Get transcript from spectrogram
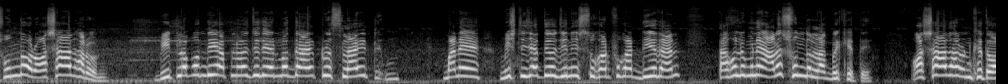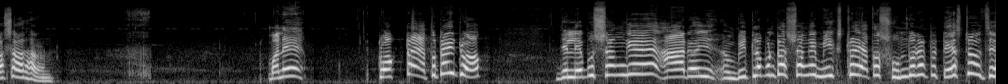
সুন্দর, অসাধারণ। বিট লবণ দিয়ে আপনারা যদি এর মধ্যে আরেকটু স্লাইট মানে মিষ্টি জাতীয় জিনিস সুগার ফুগার দিয়ে দেন, তাহলে মনে আরও সুন্দর লাগবে খেতে। অসাধারণ খেতে, অসাধারণ। মানে টকটা এতটাই টক যে লেবুর সঙ্গে আর ওই বিট লবণটার সঙ্গে মিক্সড হয়ে এত সুন্দর একটা টেস্ট হয়েছে,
